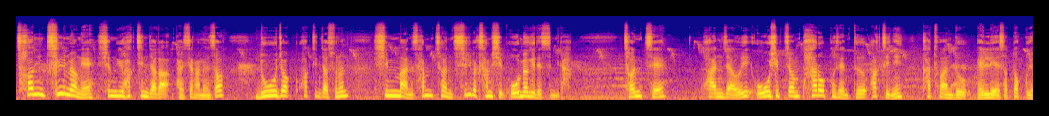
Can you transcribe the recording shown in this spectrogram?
1,007명의 신규 확진자가 발생하면서 누적 확진자 수는 10만 3,735명이 됐습니다. 전체 환자의 50.85% 확진이 카트만두 벨리에서 떴고요.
